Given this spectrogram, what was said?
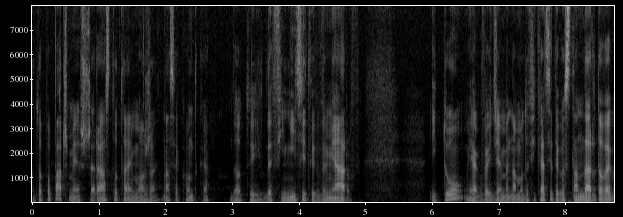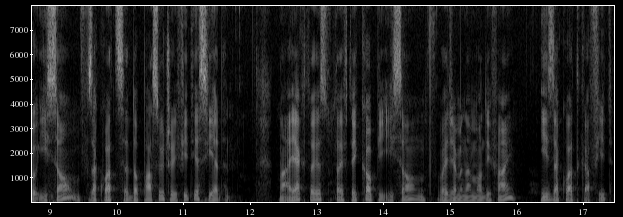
No to popatrzmy jeszcze raz tutaj może na sekundkę do tych definicji tych wymiarów. I tu, jak wejdziemy na modyfikację tego standardowego ISO, w zakładce dopasuj, czyli fit jest 1. No a jak to jest tutaj w tej kopii ISO? Wejdziemy na modify i zakładka fit.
